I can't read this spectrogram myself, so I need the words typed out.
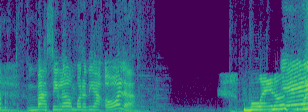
Vacilón, buenos días. Hola. Buenos Yeah. días.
